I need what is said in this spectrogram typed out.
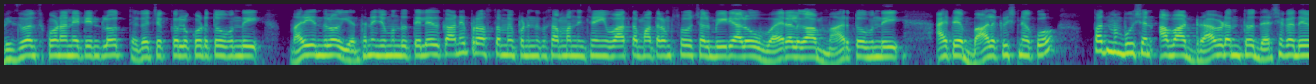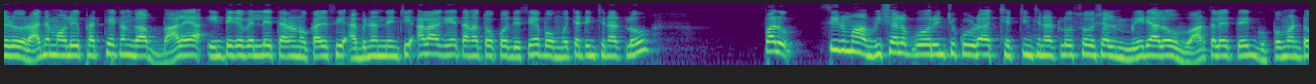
విజువల్స్ కూడా నెటింట్లో తెగ చెక్కలు కొడుతూ ఉంది. మరి ఇందులో ఎంత నిజముందో తెలియదు కానీ ప్రస్తుతం ఇప్పుడు ఇందుకు సంబంధించిన ఈ వార్త మాత్రం సోషల్ మీడియాలో వైరల్గా మారుతూ ఉంది. అయితే బాలకృష్ణకు పద్మభూషణ్ అవార్డు రావడంతో దర్శకదేవుడు రాజమౌళి ప్రత్యేకంగా బాలయ్య ఇంటికి వెళ్ళి తనను కలిసి అభినందించి అలాగే తనతో కొద్దిసేపు ముచ్చటించినట్లు పలు సినిమా విషయాల గురించి కూడా చర్చించినట్లు సోషల్ మీడియాలో వార్తలైతే గుప్పమంటూ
